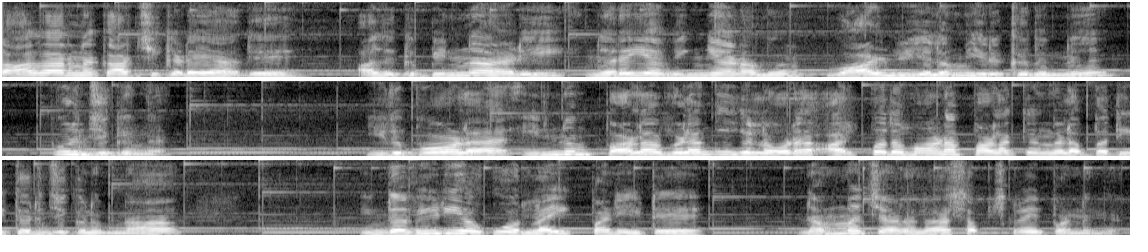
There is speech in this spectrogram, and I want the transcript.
சாதாரண காட்சி கிடையாது. அதுக்கு பின்னாடி நிறைய விஞ்ஞானமும் வாழ்வியலும் இருக்குதுன்னு புரிஞ்சுக்குங்க. இது போல இன்னும் பல விலங்குகளோட அற்புதமான பழக்கங்களை பற்றி தெரிஞ்சுக்கணும்னா இந்த வீடியோவுக்கு ஒரு லைக் பண்ணிட்டு நம்ம சேனலை சப்ஸ்கிரைப் பண்ணுங்கள்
